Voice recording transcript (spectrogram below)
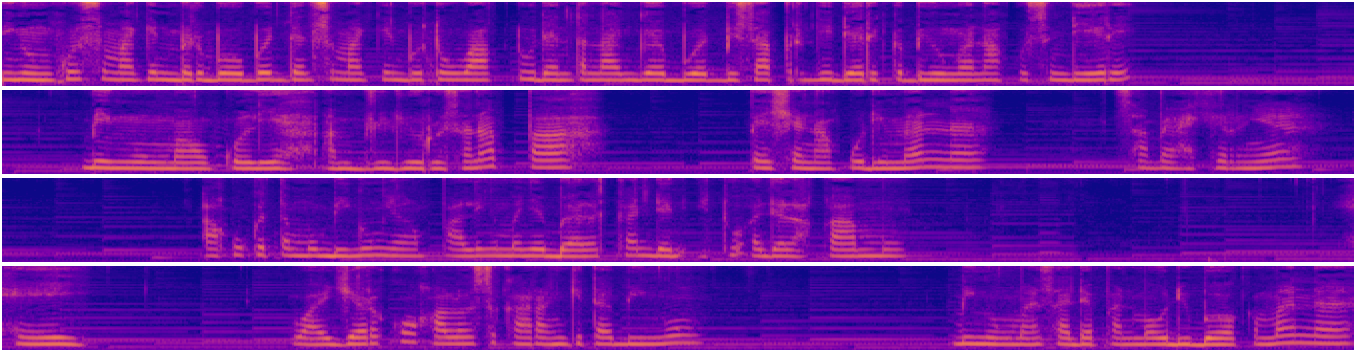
Bingungku semakin berbobot dan semakin butuh waktu dan tenaga buat bisa pergi dari kebingungan aku sendiri. Bingung mau kuliah ambil jurusan apa, passion aku di mana, sampai akhirnya aku ketemu bingung yang paling menyebalkan dan itu adalah kamu. Hey, wajar kok kalau sekarang kita bingung. Bingung masa depan mau dibawa ke mana,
